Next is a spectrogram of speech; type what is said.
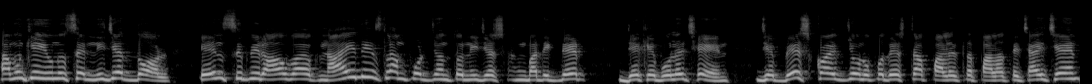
এমনকি ইউনুসের নিজের দল, এনসিপির আহ্বায়ক নাহিদ ইসলাম পর্যন্ত নিজের সাংবাদিকদের ডেকে বলেছেন যে বেশ কয়েকজন উপদেষ্টা পালাতে পালাতে চাইছেন।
